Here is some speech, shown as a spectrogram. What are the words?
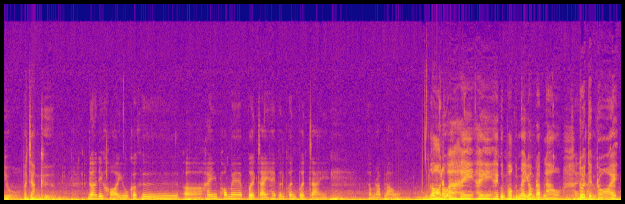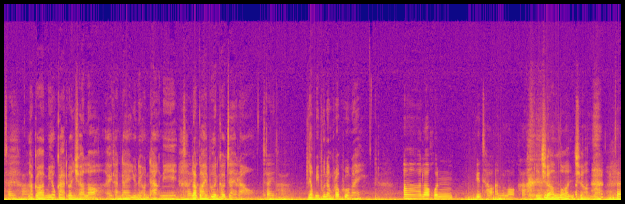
อยู่ประจำคือ โดยที่ขออยู่ก็คือเออให้พ่อแม่เปิดใจให้เพื่อนๆเปิดใจอืมยอมรับเรารอดูอาให้ให้ให้คุณพ่อคุณแม่ยอมรับเราใช่ค่ะโดยเต็มร้อยใช่ค่ะแล้วก็มีโอกาสก็อินชาอัลลอฮ์ให้ท่านได้อยู่ในหนทางนี้ใช่ค่ะแล้วก็ให้เพื่อนเข้าใจเรา ใช่ค่ะ อยากมีผู้นำครอบครัวไหมอ่ารอคนอินชาอันลอฮ์ค่ะ อินชาอัลลอฮ์อินชาอัลลอฮ์ใช่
